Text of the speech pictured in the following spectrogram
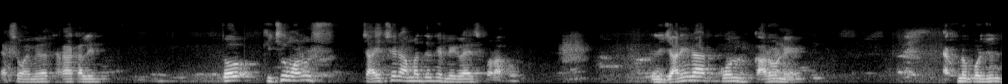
একসময় মেলে থাকাকালীন। তো কিছু মানুষ চাইছেন আমাদেরকে লিগালাইজ করা হোক। জানি না কোন কারণে এখনও পর্যন্ত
